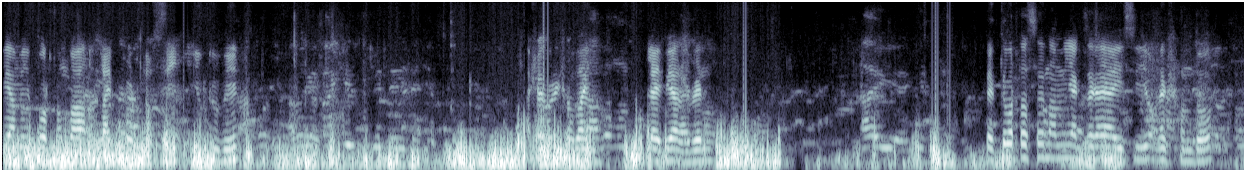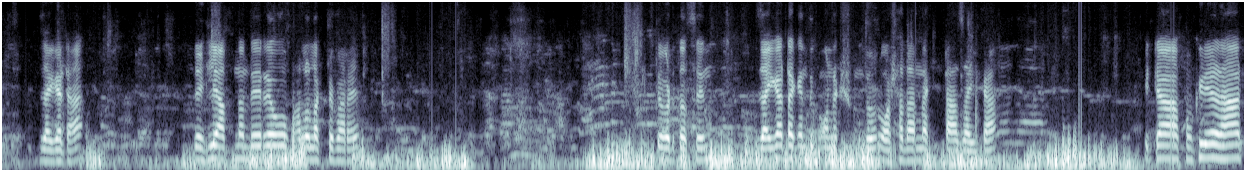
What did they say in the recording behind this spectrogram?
আমি প্রথমবার লাইভ করতেছি ইউটিউবে। আশা করি সবাই লাইভে আসবেন। দেখতে পারতেছেন আমি এক জায়গায় আইছি, অনেক সুন্দর জায়গাটা। দেখলে আপনাদেরও ভালো লাগতে পারে। দেখতে পারতেছেন, জায়গাটা কিন্তু অনেক সুন্দর, অসাধারণ একটা জায়গা। এটা ফকিরের হাট।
